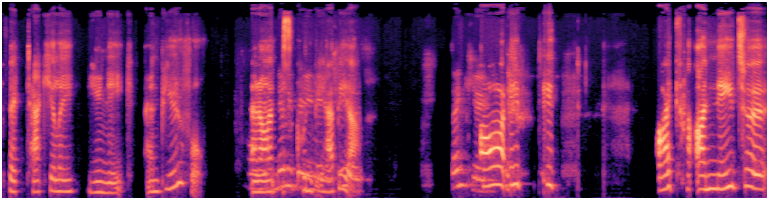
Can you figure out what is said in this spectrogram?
spectacularly unique and beautiful. Oh, and I just couldn't be happier. Thank you. Oh, it it I I need to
